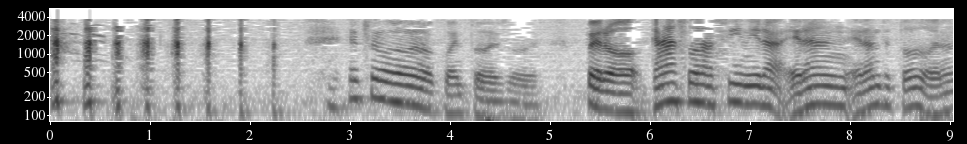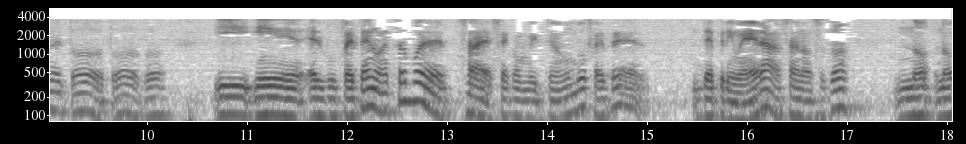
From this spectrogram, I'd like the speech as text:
eso cuento de eso pero casos así mira eran eran de todo eran de todo todo todo. Y, y el bufete nuestro pues se convirtió en un bufete de primera. O sea nosotros no, no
